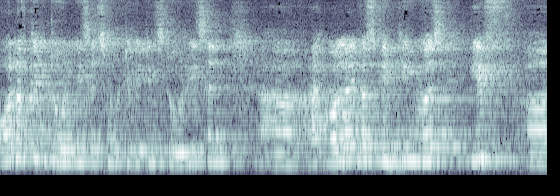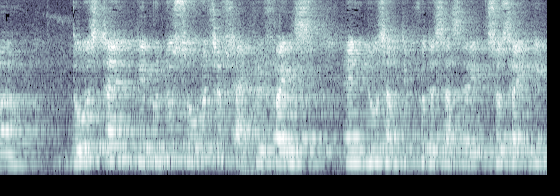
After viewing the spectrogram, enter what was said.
all of them told me such motivating stories. And uh, I, all I was thinking was, if uh, those times they could do so much of sacrifice and do something for the society.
